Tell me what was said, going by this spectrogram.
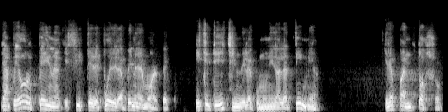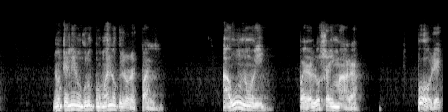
la peor pena que existe después de la pena de muerte es que te echen de la comunidad latina. Era espantoso no tener un grupo humano que lo respalde. Aún hoy, para los Aymara, pobre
